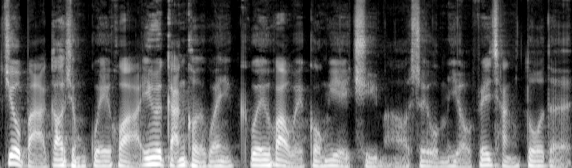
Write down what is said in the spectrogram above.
就把高雄规划，因为港口的关系规划为工业区嘛，所以我们有非常多的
